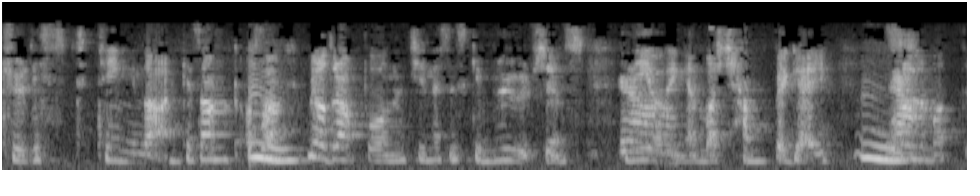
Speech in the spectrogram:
turistting. da, ikke sant? Altså, Mm. Med å dra på den kinesiske mur syns Ja. niåringen var kjempegøy. Mm. Selv om at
